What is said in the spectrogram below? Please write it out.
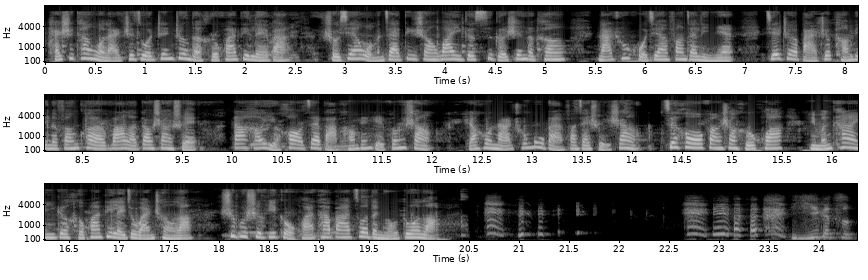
还是看我来制作真正的荷花地雷吧。首先，我们在地上挖一个四格深的坑，拿出火箭放在里面，接着把这旁边的方块挖了，倒上水，搭好以后再把旁边给封上，然后拿出木板放在水上，最后放上荷花。你们看，一个荷花地雷就完成了，是不是比狗华他爸做的牛多了？一个字，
